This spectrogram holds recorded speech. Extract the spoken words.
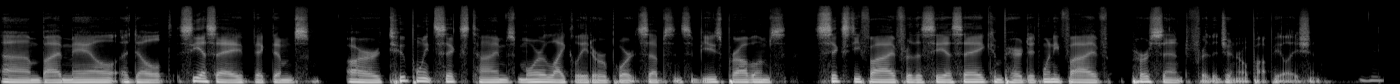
um, by male adult CSA victims are 2.6 times more likely to report substance abuse problems, 65 for the CSA compared to 25% for the general population. Mhm.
